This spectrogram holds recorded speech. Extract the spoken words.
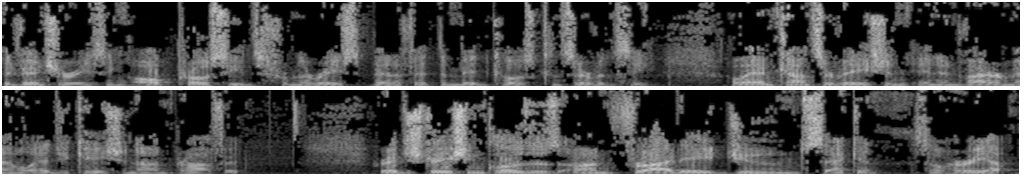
Adventure Racing, all proceeds from the race benefit the Mid Coast Conservancy, a land conservation and environmental education nonprofit. Registration closes on Friday, June 2nd, so hurry up.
